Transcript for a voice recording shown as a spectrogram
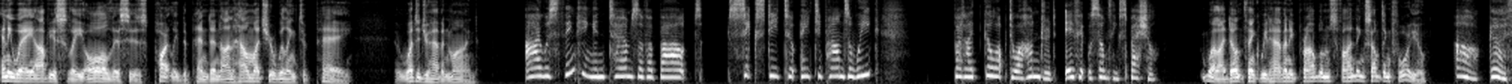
Anyway, obviously, all this is partly dependent on how much you're willing to pay. What did you have in mind? I was thinking in terms of about 60 to 80 pounds a week, but I'd go up to a 100 if it was something special. Well, I don't think we'd have any problems finding something for you. Oh, good.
